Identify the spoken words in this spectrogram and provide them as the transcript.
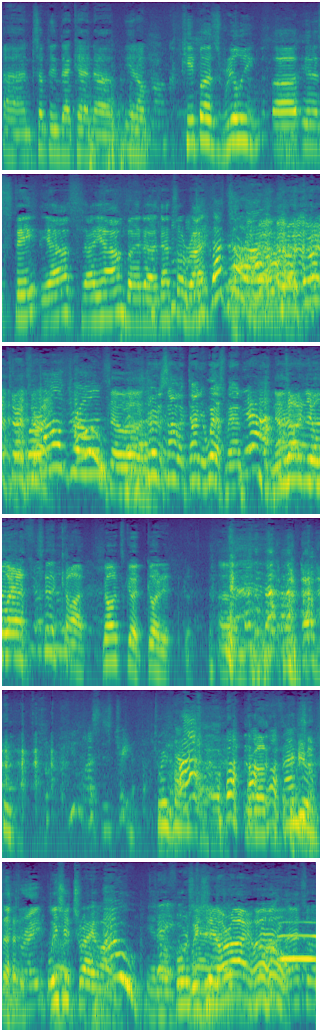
and something that can uh, you know keep us really uh, in a state. Yes, I am, but uh, that's all right. That's all right. That's all right, that's We're all drones. So It's uh, starting to sound like Kanye West, man. no, no, Kanye no, no. West. Come on. No, it's good. Go ahead. Um, You lost his train of thought. Where's that? Andrew. we should try hard. You know, We should. All right. Ho, ho. That's what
